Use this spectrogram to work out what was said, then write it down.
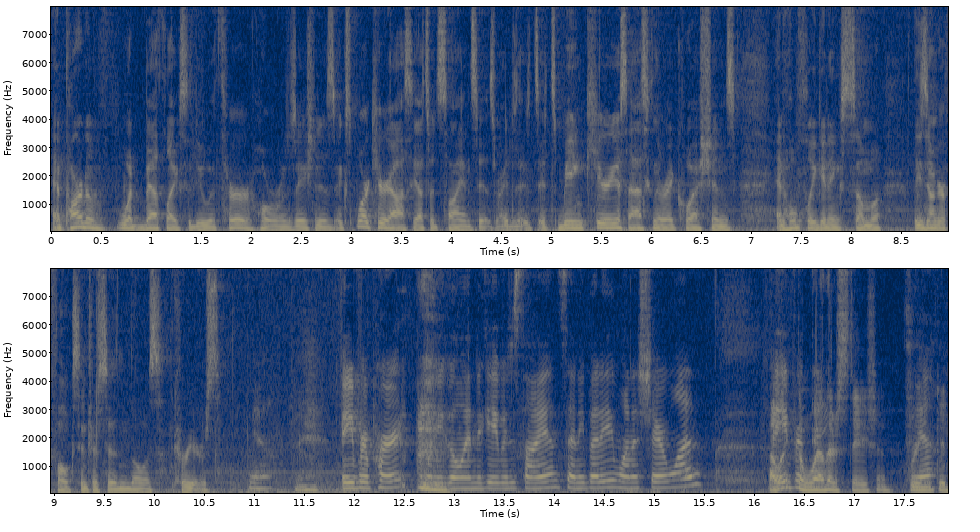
And part of what Beth likes to do with her organization is explore curiosity. That's what science is, right? It's, it's being curious, asking the right questions, and hopefully getting some of these younger folks interested in those careers. Yeah. Favorite part when you go into Gateway to Science? Anybody want to share one? I like the Favorite thing? weather station where Yeah. you could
